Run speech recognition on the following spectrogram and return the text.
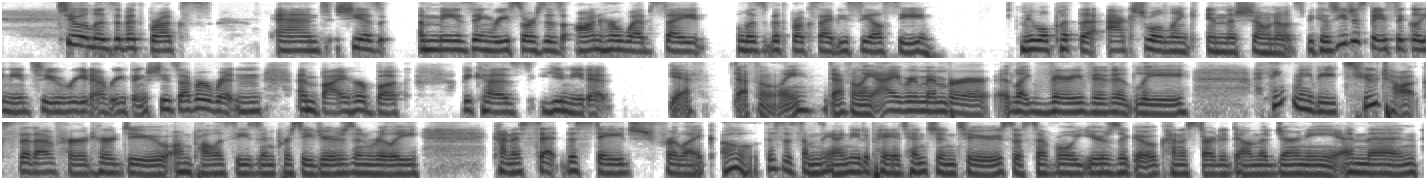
to Elizabeth Brooks. And she has amazing resources on her website, Elizabeth Brooks IBCLC we will put the actual link in the show notes because you just basically need to read everything she's ever written and buy her book because you need it. Yeah, Definitely, definitely. I remember uh, like very vividly, I think maybe two talks that I've heard her do on policies and procedures and really kind of set the stage for like, oh, this is something I need to pay attention to. So several years ago, kind of started down the journey. And then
